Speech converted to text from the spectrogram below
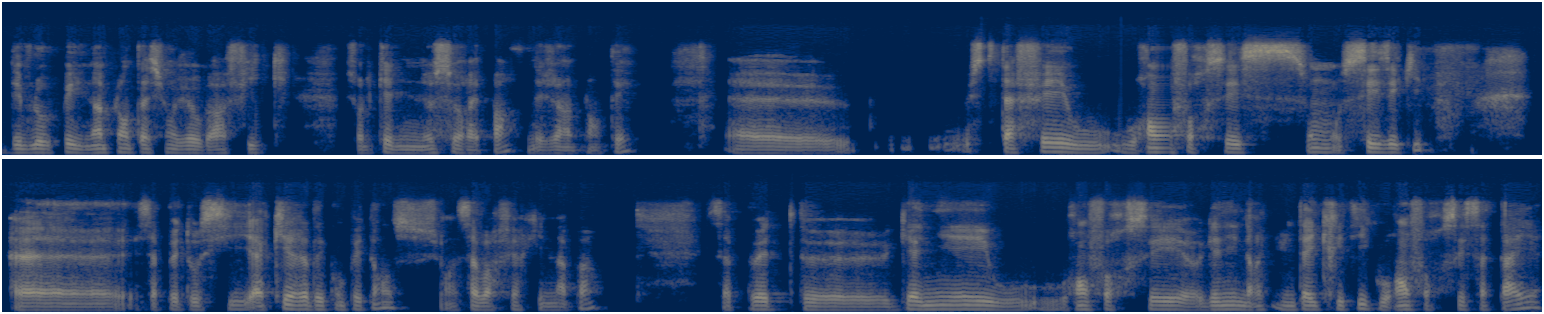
développer une implantation géographique sur laquelle il ne serait pas déjà implanté, staffer ou, renforcer son, ses équipes. Ça peut être aussi acquérir des compétences sur un savoir-faire qu'il n'a pas ça peut être euh, gagner ou renforcer, euh, gagner une, taille critique ou renforcer sa taille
